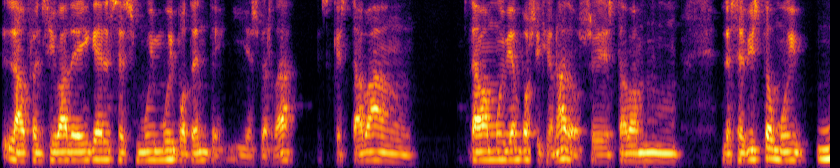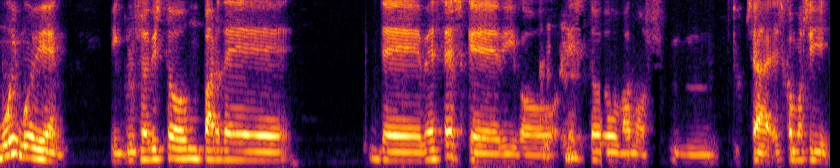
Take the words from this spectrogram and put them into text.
la ofensiva de Eagles es muy, muy potente, y es verdad es que estaban, estaban muy bien posicionados, eh, estaban, les he visto muy, muy, muy bien. Incluso he visto un par de, de veces que digo, esto, vamos, mm, o sea, es como si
